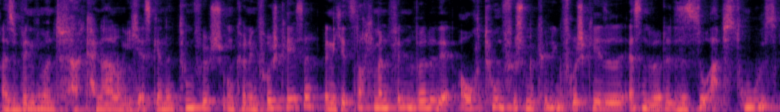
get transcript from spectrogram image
Also wenn jemand, keine Ahnung, ich esse gerne Thunfisch und König Frischkäse, wenn ich jetzt noch jemanden finden würde, der auch Thunfisch mit König Frischkäse essen würde, das ist so abstrus,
